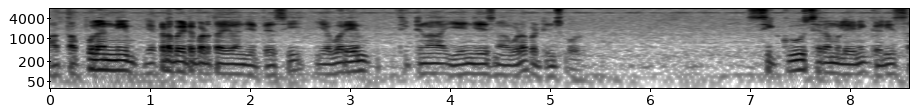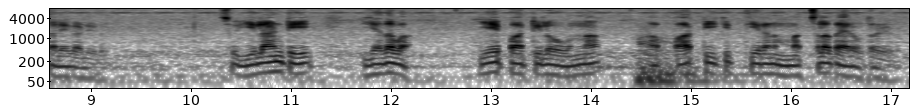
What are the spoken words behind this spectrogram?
ఆ తప్పులన్నీ ఎక్కడ బయటపడతాయో అని చెప్పేసి ఎవరేం తిట్టినా ఏం చేసినా కూడా పట్టించుకోడు. సిగ్గు శరము లేని గలీసాలేగాడు సో ఇలాంటి ఎదవ ఏ పార్టీలో ఉన్నా ఆ పార్టీకి తీరని మచ్చలా తయారవుతాడు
